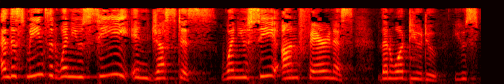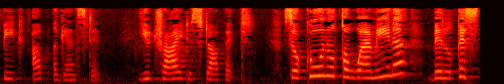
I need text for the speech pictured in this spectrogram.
And this means that when you see injustice, when you see unfairness, then what do you do? You speak up against it. You try to stop it. So kunu qawwamina bil qist.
